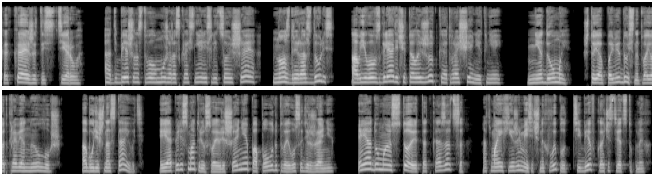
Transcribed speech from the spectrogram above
Какая же ты стерва! От бешенства у мужа раскраснелись лицо и шея, ноздри раздулись, а в его взгляде читалось жуткое отвращение к ней. Не думай, что я поведусь на твою откровенную ложь, а будешь настаивать, я пересмотрю свое решение по поводу твоего содержания. Я думаю, стоит отказаться от моих ежемесячных выплат тебе в качестве отступных.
